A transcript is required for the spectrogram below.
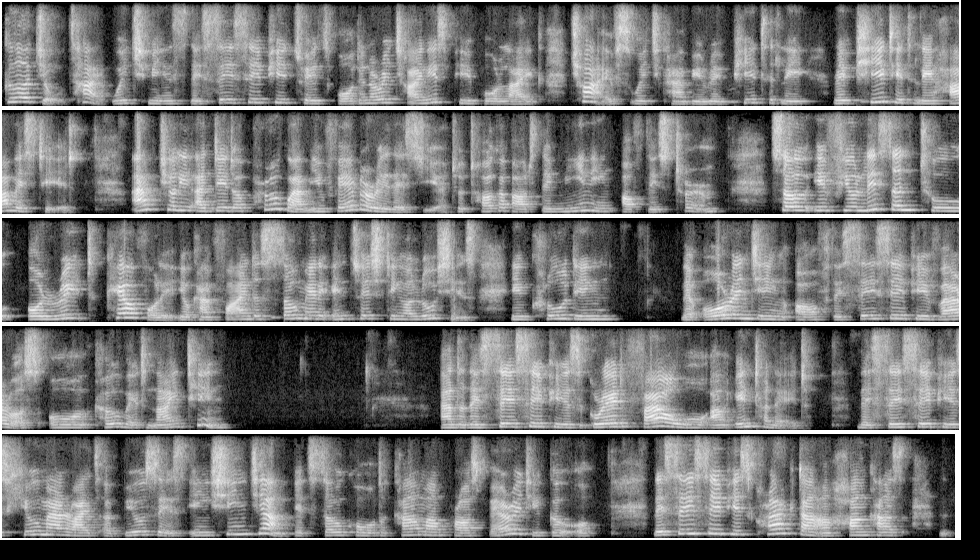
割韭菜, which means the CCP treats ordinary Chinese people like chives, which can be repeatedly, repeatedly harvested. Actually, I did a program in February this year to talk about the meaning of this term. So if you listen to or read carefully, you can find so many interesting allusions, including the origin of the CCP virus or COVID-19 and the CCP's great firewall on internet, the CCP's human rights abuses in Xinjiang, its so-called common prosperity goal, the CCP's crackdown on Hong Kong's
